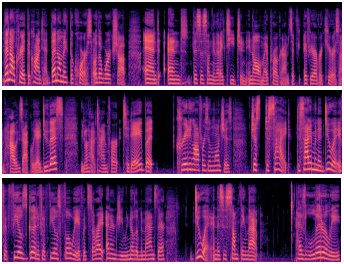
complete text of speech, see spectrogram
then I'll create the content. Then I'll make the course or the workshop. And and this is something that I teach in, in all of my programs. If, if you're ever curious on how exactly I do this, we don't have time for today, but creating offers and launches, just decide. Decide I'm gonna do it. If it feels good, if it feels flowy, if it's the right energy, we know the demand's there, do it. And this is something that has literally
